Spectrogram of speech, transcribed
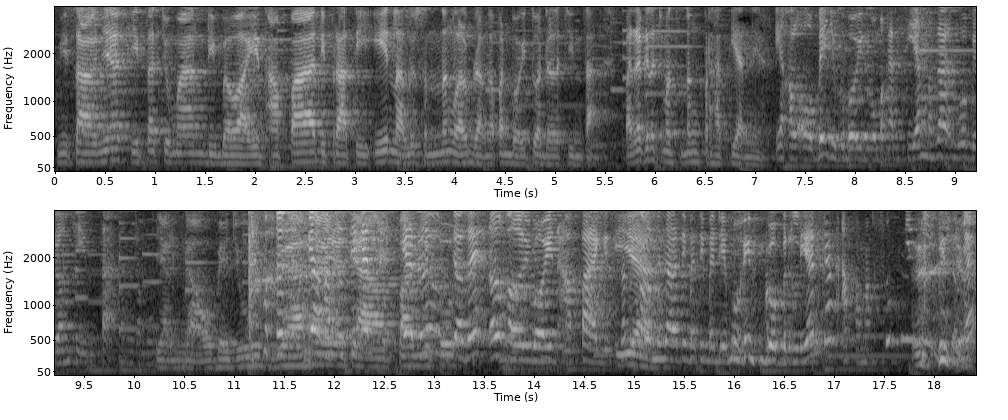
Misalnya kita cuman dibawain apa, diperhatiin, lalu seneng, lalu beranggapan bahwa itu adalah cinta. Padahal kita cuma seneng perhatiannya. Ya kalau OB juga bawain gue makan siang, masa gue bilang cinta kan nggak mungkin. Ya enggak obe juga. Enggak ya maksudnya kan, siapa kan lu gitu. contohnya lo kalau dibawain apa gitu. Tapi Iya. kalau misalnya tiba-tiba dia bawain gue berlian kan apa maksudnya gitu kan?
